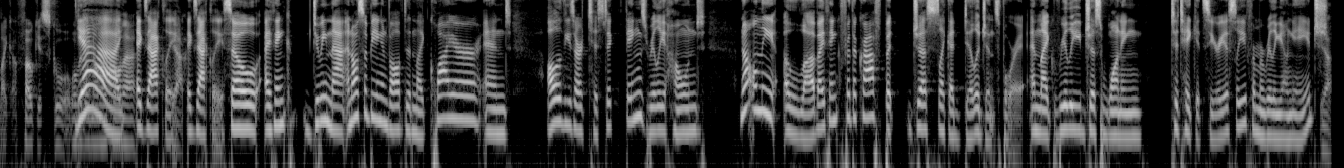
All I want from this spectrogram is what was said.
like a focus school? What would they yeah call that? exactly Yeah. exactly so i think doing that and also being involved in like choir and all of these artistic things really honed not only a love i think for the craft but just like a diligence for it and like really just wanting to take it seriously from a really young age Yeah.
